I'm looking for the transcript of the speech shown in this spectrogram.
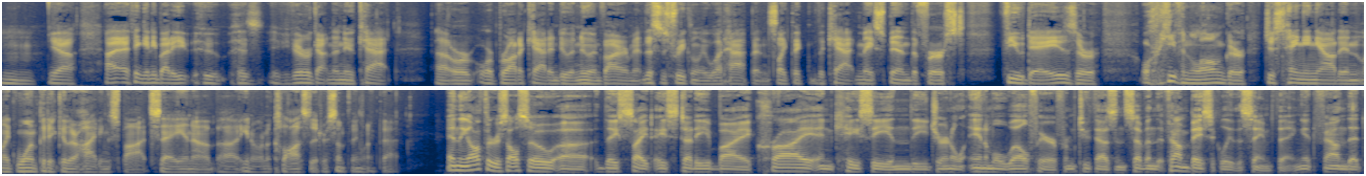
Mm, yeah, I, I, think anybody who has, if you've ever gotten a new cat uh, or or brought a cat into a new environment, this is frequently what happens. Like the the cat may spend the first few days or or even longer just hanging out in like one particular hiding spot, say in a uh, you know in a closet or something like that. And the authors also uh, they cite a study by Kry and Casey in the journal Animal Welfare from 2007 that found basically the same thing. It found that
